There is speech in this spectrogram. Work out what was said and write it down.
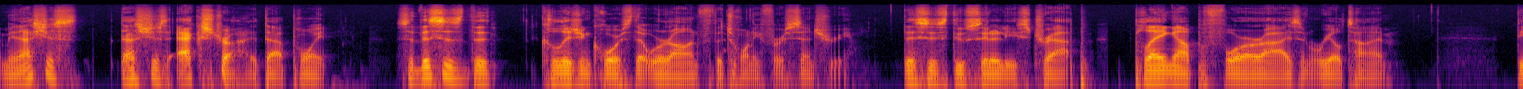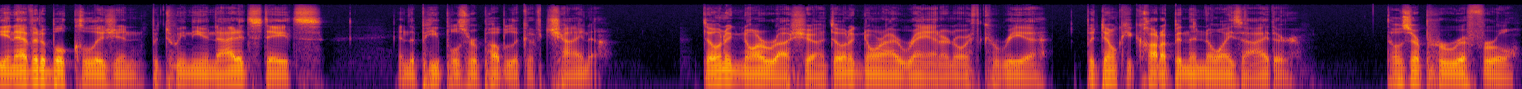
I mean, that's just that's just extra at that point. So this is the collision course that we're on for the 21st century. This is Thucydides' trap, playing out before our eyes in real time. The inevitable collision between the United States and the People's Republic of China. Don't ignore Russia, don't ignore Iran or North Korea, but don't get caught up in the noise either. Those are peripheral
